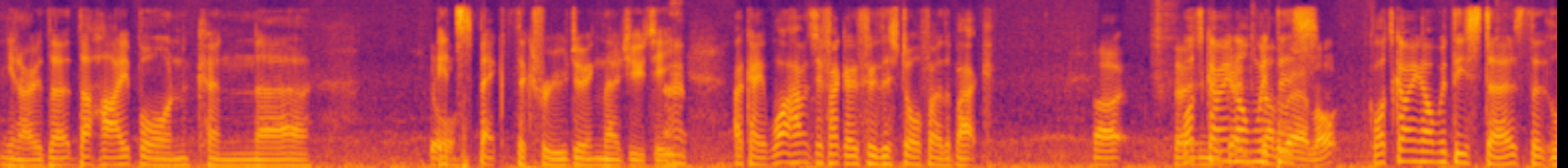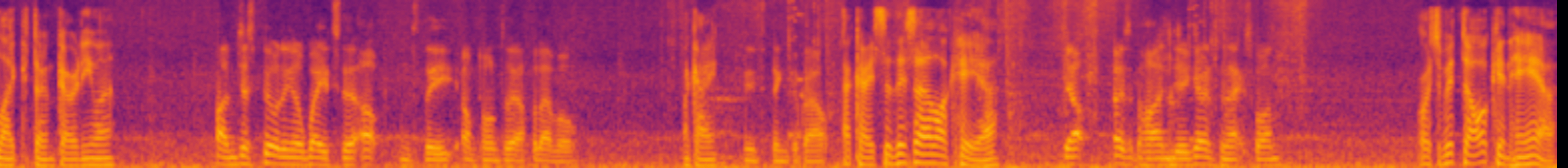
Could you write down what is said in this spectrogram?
you know the the highborn can uh, Sure. inspect the crew doing their duty. Okay, what happens if I go through this door further back? Uh, What's going on with this? Airlock. What's going on with these stairs that like don't go anywhere? I'm just building a way to the up into the up onto the upper level. Okay. Need to think about. Okay, so this airlock here. Yep, close it behind you. Go into the next one. Oh, it's a bit dark in here.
